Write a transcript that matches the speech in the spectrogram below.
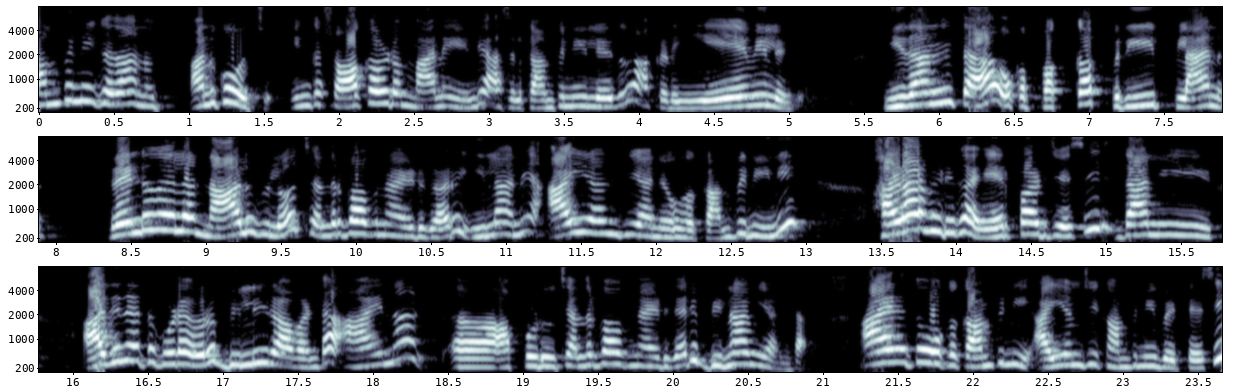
కంపెనీ కదా అను అనుకోవచ్చు. ఇంకా షాక్ అవ్వడం మానేయండి. అసలు కంపెనీ లేదు అక్కడ ఏమీ లేదు. ఇదంతా ఒక పక్క ప్రీ ప్లాన్ రెండు వేల నాలుగులో చంద్రబాబు నాయుడు గారు ఇలానే ఐఎంజి అనే ఒక కంపెనీని హడావిడిగా ఏర్పాటు చేసి దాని అధినేత కూడా ఎవరో? బిల్లీ రావంట ఆయన అప్పుడు చంద్రబాబు నాయుడు గారి బినామీ అంట. ఆయనతో ఒక కంపెనీ ఐఎంజీ కంపెనీ పెట్టేసి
